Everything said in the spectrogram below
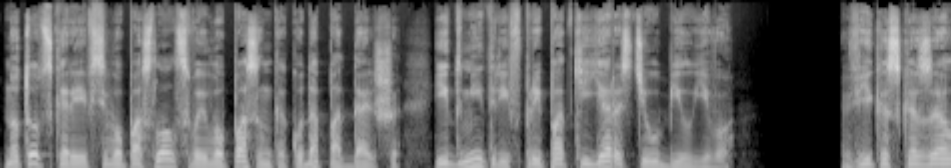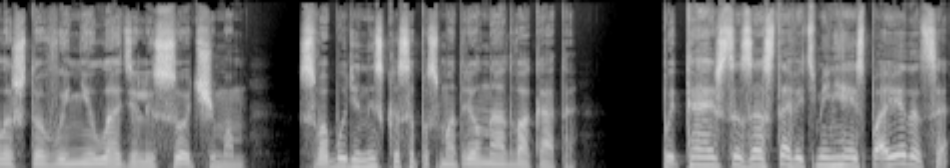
но тот, скорее всего, послал своего пасынка куда подальше, и Дмитрий в припадке ярости убил его. «Вика сказала, что вы не ладили с отчимом». Свободин искоса посмотрел на адвоката. Пытаешься заставить меня исповедаться?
